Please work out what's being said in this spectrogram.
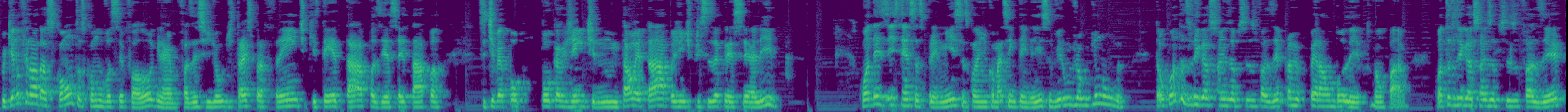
Porque no final das contas, como você falou, Guilherme, fazer esse jogo de trás para frente, que tem etapas, e essa etapa se tiver pou, pouca gente em tal etapa, a gente precisa crescer ali. Quando existem essas premissas, quando a gente começa a entender isso, vira um jogo de número. Então, quantas ligações eu preciso fazer para recuperar um boleto não pago? Quantas ligações eu preciso fazer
